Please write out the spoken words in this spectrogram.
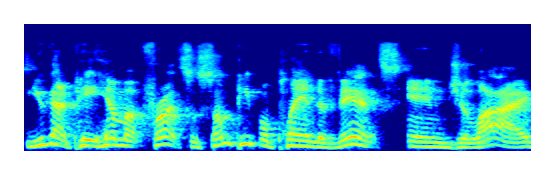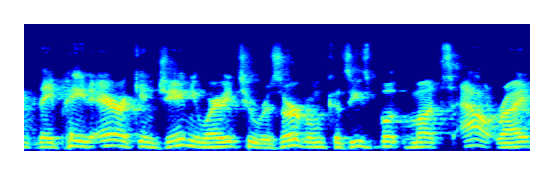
you got to pay him up front. So some people planned events in July. They paid Eric in January to reserve him because he's booked months out, right?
